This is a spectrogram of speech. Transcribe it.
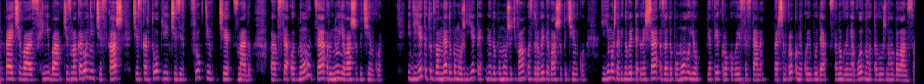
печива, з хліба, чи з макаронів, чи з каш, чи з картоплі, чи зі фруктів, чи з меду. Е, Все одно це руйнує вашу печінку. І дієти тут вам не допоможуть. Дієти не допоможуть вам оздоровити вашу печінку. Її можна відновити лише за допомогою п'ятикрокової системи, першим кроком якої буде встановлення водного та лужного балансу,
